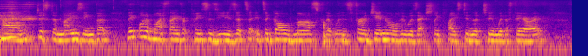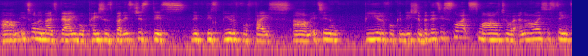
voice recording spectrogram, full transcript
um, just amazing. But I think one of my favourite pieces is it's a, it's a gold mask that was for a general who was actually placed in the tomb with a pharaoh. Um, it's one of the most valuable pieces, but it's just this this beautiful face. Um, it's in beautiful condition, but there's this slight smile to it, and I always just think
